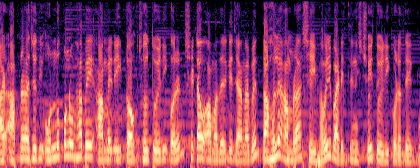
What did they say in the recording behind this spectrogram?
আর আপনারা যদি অন্য কোনোভাবে আমের এই টক ঝোল তৈরি করেন, সেটাও আমাদেরকে জানাবেন। তাহলে আমরা সেইভাবেই বাড়িতে নিশ্চয়ই তৈরি করে দেখব।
